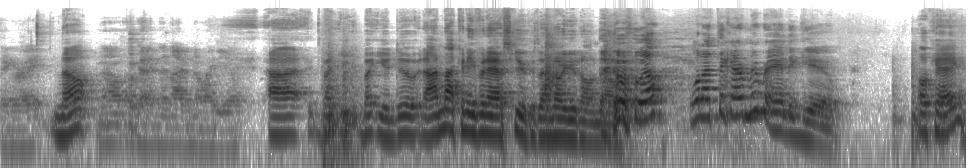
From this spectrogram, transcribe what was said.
thing, right? No. No? Okay, then I have no idea. Uh, but you- but you do. And I'm not going to even ask you because I know you don't know. well, well, I think I remember Andy Gibb. Okay.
